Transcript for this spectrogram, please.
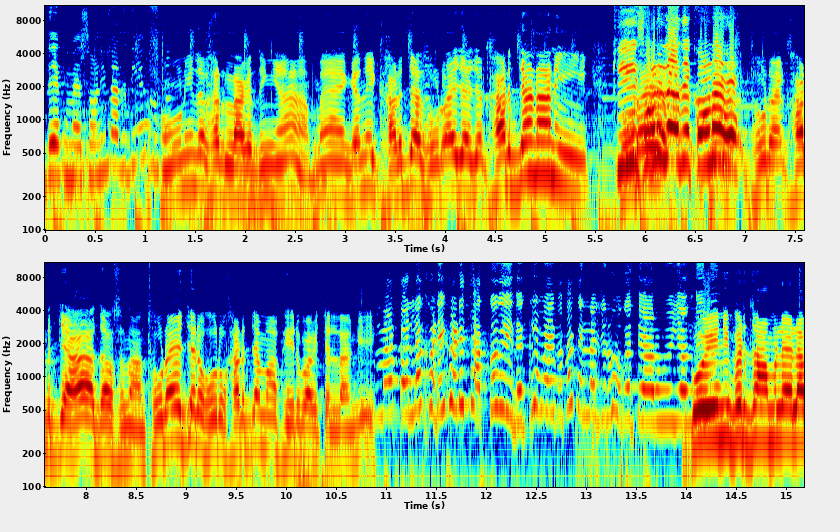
ਦੇਖ ਮੈਂ ਸੋਹਣੀ ਲੱਗਦੀ ਆ ਸੋਹਣੀ ਤਾਂ ਖਰ ਲੱਗਦੀਆਂ। ਮੈਂ ਕਹਿੰਦੀ ਖੜ ਜਾ ਥੋੜਾ ਜਿਹਾ ਖੜ ਜਾਣਾ ਨਹੀਂ ਕੀ ਸੋਹਣੀ ਲੱਗਦੀ ਕੌਣ ਹੈ ਇਹ? ਥੋੜਾ ਖੜ ਜਾ ਦੱਸਦਾ ਥੋੜਾ ਜਿਹਾ ਚਿਰ ਹੋਰ ਖੜ ਜਾ ਮੈਂ ਫੇਰ ਵਗ ਚੱਲਾਂਗੇ। ਮੈਂ ਪਹਿਲਾਂ ਖੜੀ ਖੜੀ ਥੱਕ ਗਈ ਦੇਖੀ ਮੈਂ ਪਤਾ ਕਿੰਨਾ ਚਿਰ ਹੋ ਗਿਆ ਤਿਆਰ ਹੋਈ ਜਾਂਦੀ ਕੋਈ ਨਹੀਂ ਫਿਰ ਦਮ ਲੈ ਲਾ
